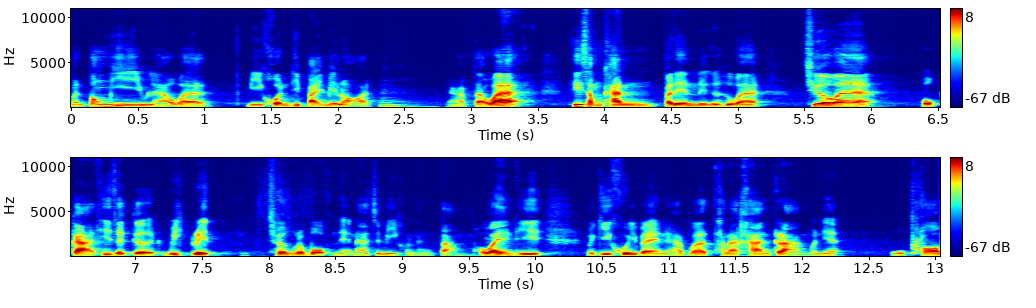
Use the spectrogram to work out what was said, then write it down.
มันต้องมีอยู่แล้วว่ามีคนที่ไปไม่รอดอืมนะครับแต่ว่าที่สำคัญประเด็นหนึ่งก็คือว่าเชื่อว่าโอกาสที่จะเกิดวิกฤตเชิงระบบเนี่ยน่าจะมีค่อนข้างต่ำเพราะว่าอย่างที่เมื่อกี้คุยไปนะครับว่าธนาคารกลางวันเนี้ยโอ้พร้อม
